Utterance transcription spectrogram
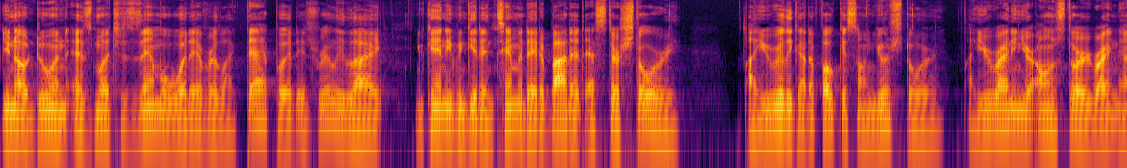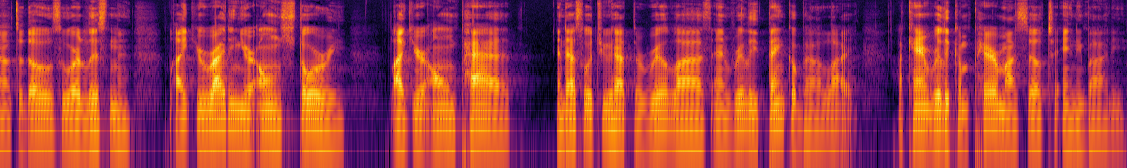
you know, doing as much as them or whatever like that. But it's really like you can't even get intimidated about it. That's their story. Like you really got to focus on your story. Like you're writing your own story right now. To those who are listening, like you're writing your own story, like your own path. And that's what you have to realize and really think about. Like I can't really compare myself to anybody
